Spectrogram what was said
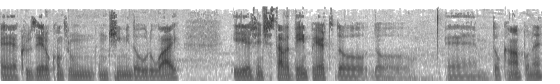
é, Cruzeiro contra um, um, time do Uruguai e a gente estava bem perto do, do, é, do campo, né?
